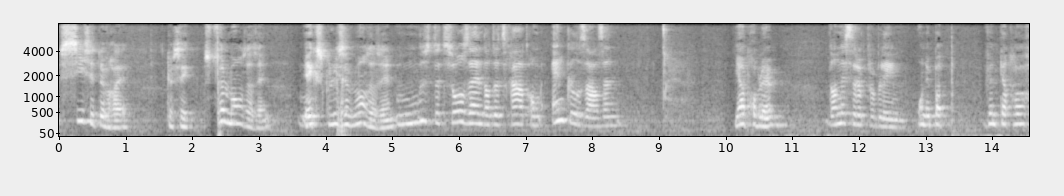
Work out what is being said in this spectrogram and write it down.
si c'était vrai que c'est seulement zazen, exclusivement zazen, Moest het zo zijn dat het gaat om enkel zazen, il y a un problème. dan is er een probleem. On n'est pas 24 heures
